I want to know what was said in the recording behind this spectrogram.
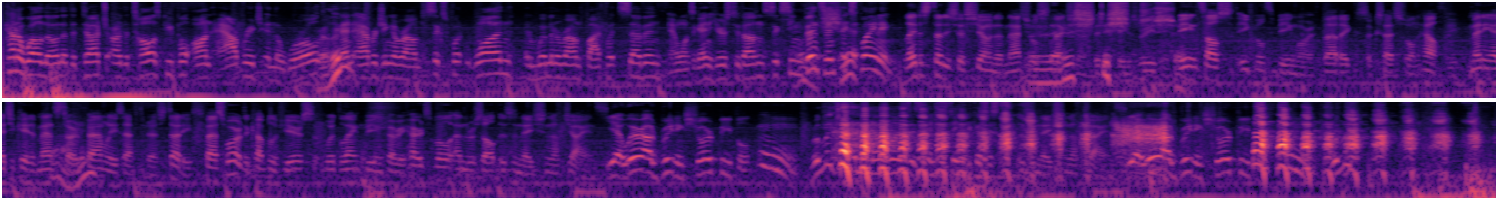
Kind of well known that the Dutch are the tallest people on average in the world. Really? Men averaging around six foot one, and women around five foot seven. And once again, here's 2016 Holy Vincent shit. explaining. Latest studies have shown that natural selection Latest favours these studies. Being tall is equal to being more athletic, successful, and healthy. Many educated men started families after their studies. Fast forward a couple of years, with length being very heritable, and the result is a nation of giants. Yeah, we're outbreeding short people. Mm. Religion in the Netherlands is interesting because it's a nation of giants. Yeah, we're outbreeding short people. Mm.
